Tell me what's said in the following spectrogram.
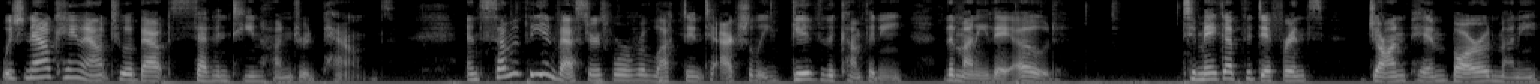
which now came out to about 1700 pounds. And some of the investors were reluctant to actually give the company the money they owed. To make up the difference, John Pym borrowed money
